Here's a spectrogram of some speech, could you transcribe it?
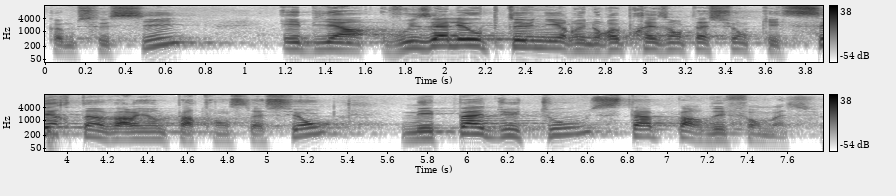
comme ceci, eh bien, vous allez obtenir une représentation qui est certes invariante par translation, mais pas du tout stable par déformation.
